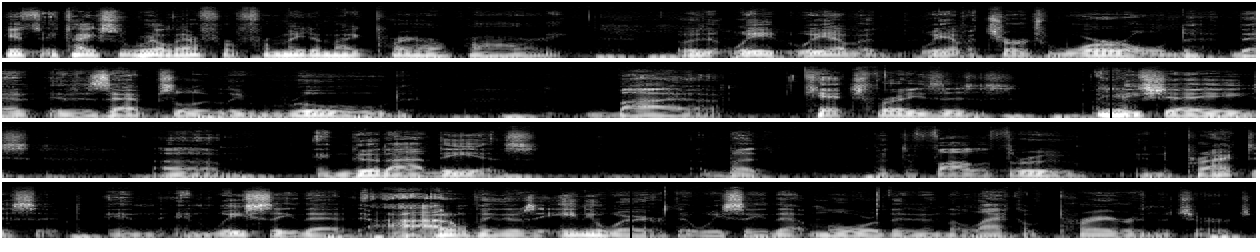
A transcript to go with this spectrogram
It's, it takes real effort for me to make prayer a priority. We we have a we have a church world that it is absolutely ruled by uh, catchphrases, Yeah. cliches, um, and good ideas, but but to follow through and to practice it, and and we see that. I, I don't think there's anywhere that we see that more than in the lack of prayer in the church,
